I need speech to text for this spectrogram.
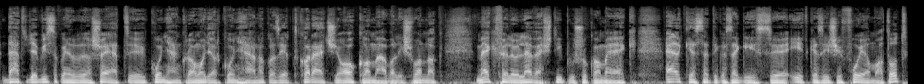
De hát ugye visszakanyarodva a saját konyhánkra, a magyar konyhának azért karácsony alkalmával is vannak megfelelő leves típusok, amelyek elkezdhetik az egész étkezési folyamatot.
